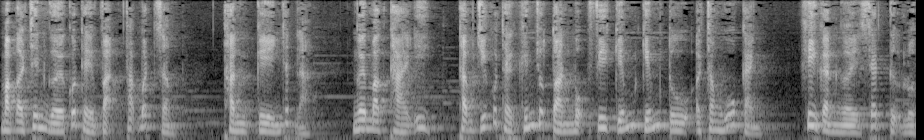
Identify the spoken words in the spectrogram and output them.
Mặc ở trên người có thể vạn pháp bất xâm, Thần kỳ nhất là Người mặc thải y Thậm chí có thể khiến cho toàn bộ phi kiếm kiếm tu Ở trong ngũ cảnh Khi gần người sẽ tự lui.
